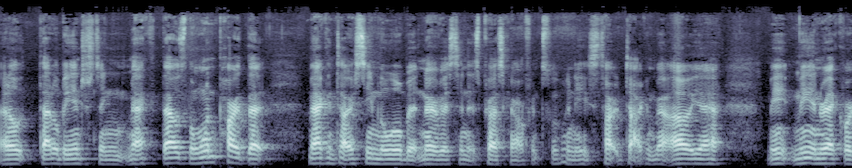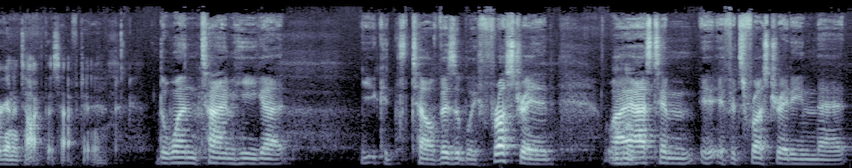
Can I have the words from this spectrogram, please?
that'll that'll be interesting. Mac, that was the one part that MacIntyre seemed a little bit nervous in his press conference when he started talking about, oh yeah, me me and Rick we're going to talk this afternoon. The one time he got, you could tell visibly frustrated. Well, mm-hmm. I asked him if it's frustrating that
